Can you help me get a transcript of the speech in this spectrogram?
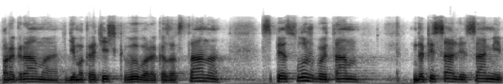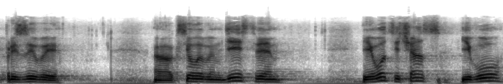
программа демократического выбора Казахстана. Спецслужбы там дописали сами призывы э, к силовым действиям. И вот сейчас его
